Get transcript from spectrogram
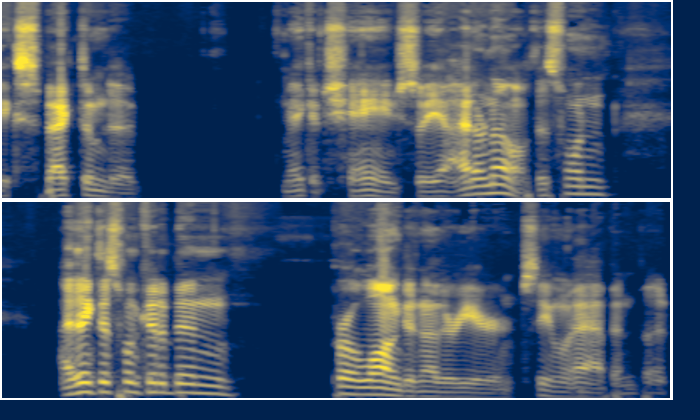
expect them to make a change. So yeah, I don't know. This one, I think this one could have been prolonged another year, seeing what happened. But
